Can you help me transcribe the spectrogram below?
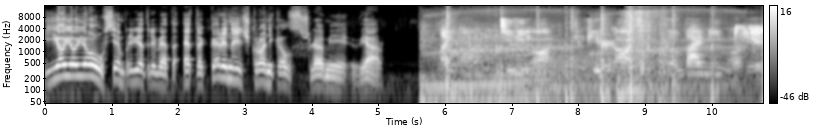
Йоу-йоу-йоу! Всем привет, ребята! Это Karnage Chronicles в шлеме VR. Light on, TV on, computer on. Go buy me more beer.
